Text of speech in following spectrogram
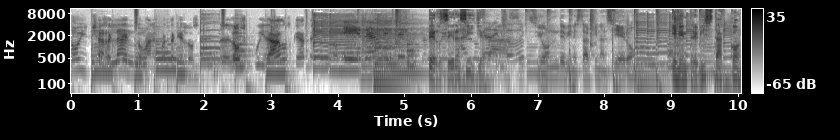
hoy charlando. tomar en cuenta que los, los cuidados que ha tenido. Eh, realmente. Tercera silla. La sección de bienestar financiero. En entrevista con.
